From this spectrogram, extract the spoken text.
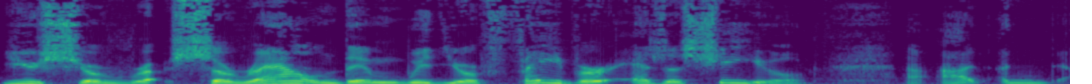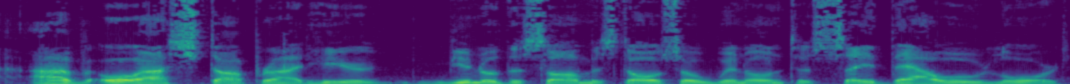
You sur- surround them with your favor as a shield. I, I've, oh, I stop right here. You know, the psalmist also went on to say, Thou, O Lord,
